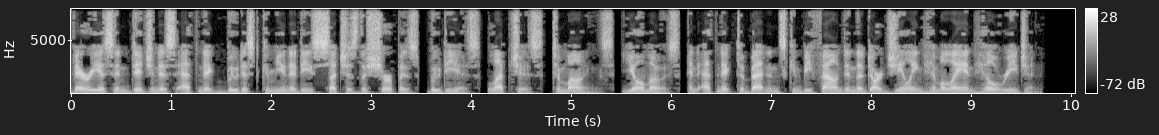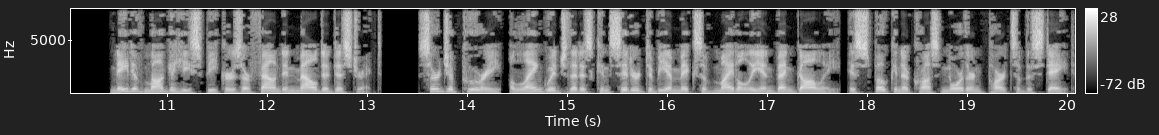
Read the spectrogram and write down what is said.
Various indigenous ethnic Buddhist communities such as the Sherpas, Bhutias, Lepchas, Tamangs, Yolmos, and ethnic Tibetans can be found in the Darjeeling Himalayan hill region. Native Magahi speakers are found in Malda district. Surjapuri, a language that is considered to be a mix of Maithili and Bengali, is spoken across northern parts of the state.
